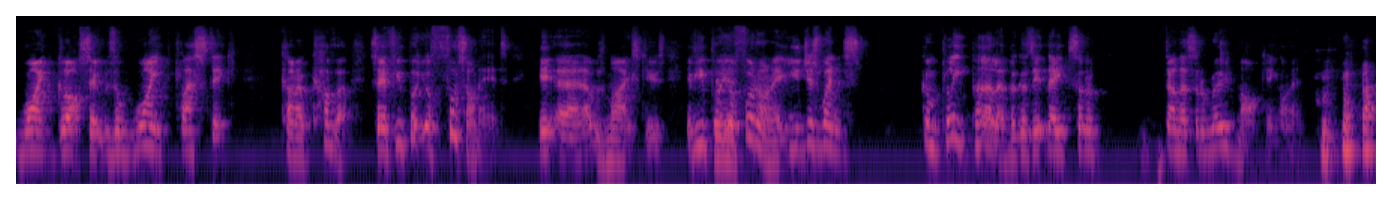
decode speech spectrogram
white gloss, so it was a white plastic kind of cover. So if you put your foot on it, it uh, that was my excuse. If you put yeah. your foot on it, you just went complete perler because it they sort of done a sort of road marking on it.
